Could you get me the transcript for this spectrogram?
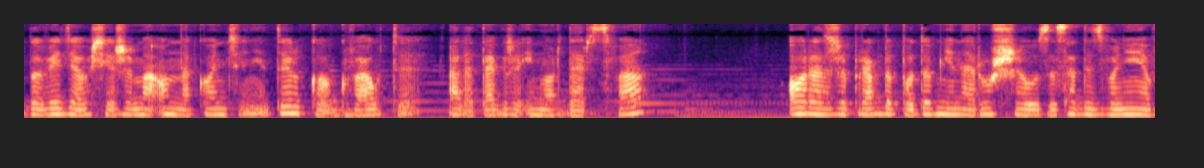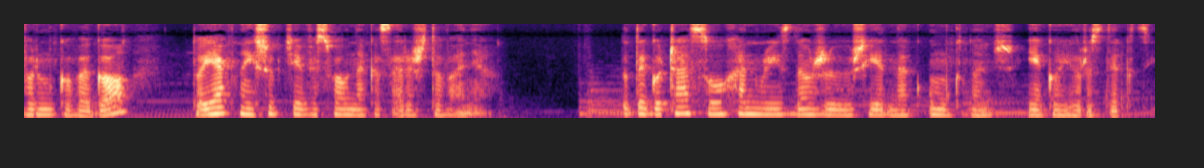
dowiedział się, że ma on na koncie nie tylko gwałty, ale także i morderstwa oraz że prawdopodobnie naruszył zasady zwolnienia warunkowego, to jak najszybciej wysłał nakaz aresztowania. Do tego czasu Henry zdążył już jednak umknąć jego jurysdykcji.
